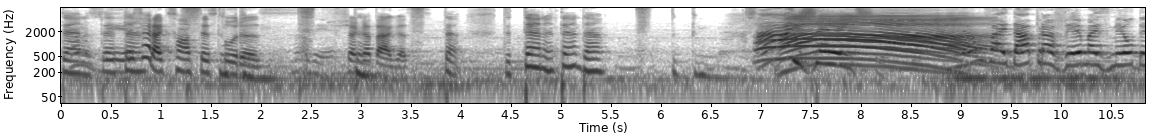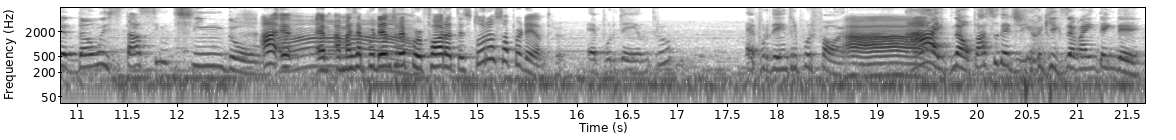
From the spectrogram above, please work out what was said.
Tana, tana, que será que são as texturas? Vamos ver. Ai, Ah! gente! Não vai dar pra ver, mas meu dedão está sentindo. Ah, é- é- mas é por dentro e por fora a textura ou só por dentro? É por dentro, é por dentro e por fora. Ah. Ai, não, passa o dedinho aqui que você vai entender.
